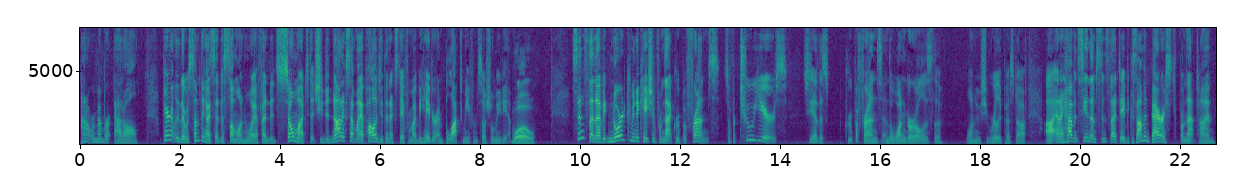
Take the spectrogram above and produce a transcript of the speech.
I don't remember at all. Apparently, there was something I said to someone who I offended so much that she did not accept my apology the next day for my behavior and blocked me from social media. Whoa. Since then, I've ignored communication from that group of friends. So for two years, she had this group of friends, and the one girl is the one who she really pissed off. Uh, and I haven't seen them since that day because I'm embarrassed from that time.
